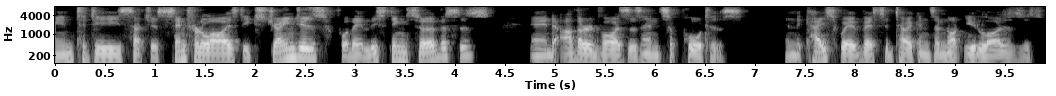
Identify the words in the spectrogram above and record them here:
Entities such as centralized exchanges for their listing services and other advisors and supporters. In the case where vested tokens are not utilized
